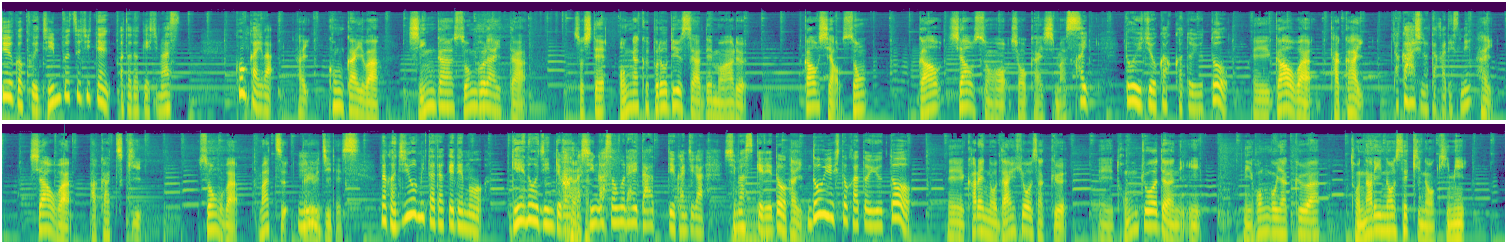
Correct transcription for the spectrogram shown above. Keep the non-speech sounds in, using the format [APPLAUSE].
中国人物辞典お届けします。今回ははい、今回はシンガーソングライターそして音楽プロデューサーでもあるガオ・シャオソンガオ・シャオソンを紹介します、はいどういう字を書くかというとえーガオは高い、高橋の高ですね。はい、シャオは暁ソンは待つという字です、なんか字を見ただけでも芸能人というかなんかシンガーソングライターっていう感じがしますけれど、はい。どういう人かというとえー彼の代表作「えー、同桌的に」日本語訳は「隣の席の君」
